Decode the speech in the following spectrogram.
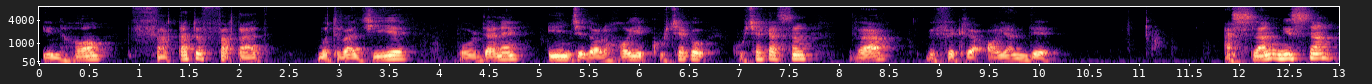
اینها فقط و فقط متوجه بردن این جدال های کوچک و کوچک هستن و به فکر آینده اصلا نیستن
